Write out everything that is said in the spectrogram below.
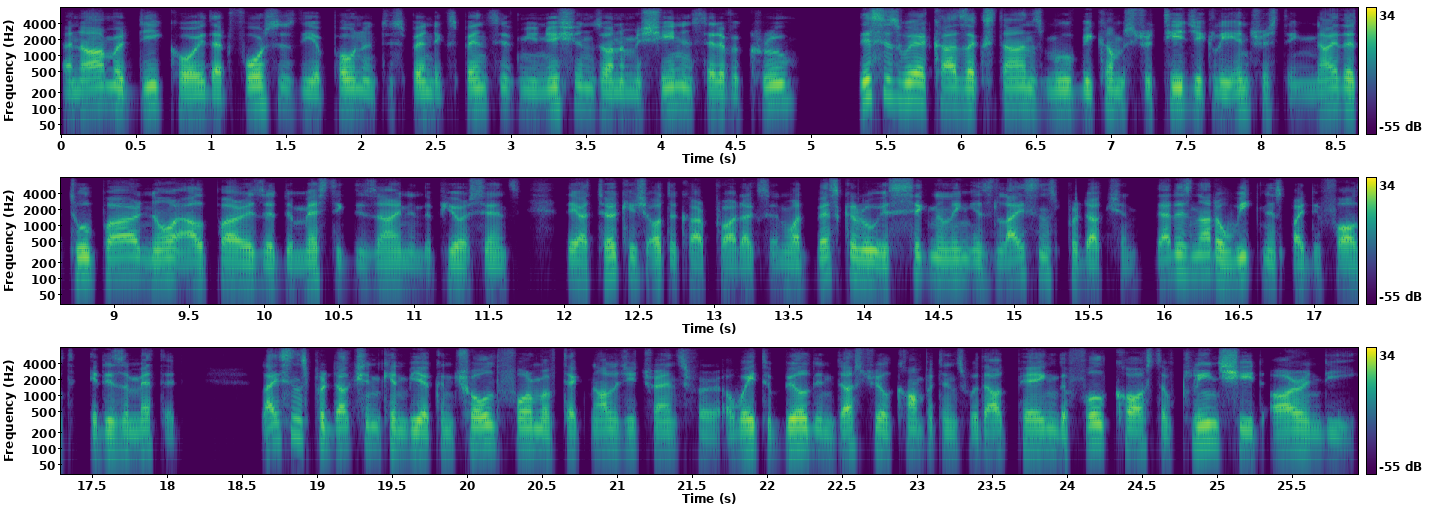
an armored decoy that forces the opponent to spend expensive munitions on a machine instead of a crew? This is where Kazakhstan's move becomes strategically interesting. Neither Tulpar nor Alpar is a domestic design in the pure sense. They are Turkish Otokar products, and what Beskaru is signaling is licensed production. That is not a weakness by default, it is a method. Licensed production can be a controlled form of technology transfer, a way to build industrial competence without paying the full cost of clean sheet R&D.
